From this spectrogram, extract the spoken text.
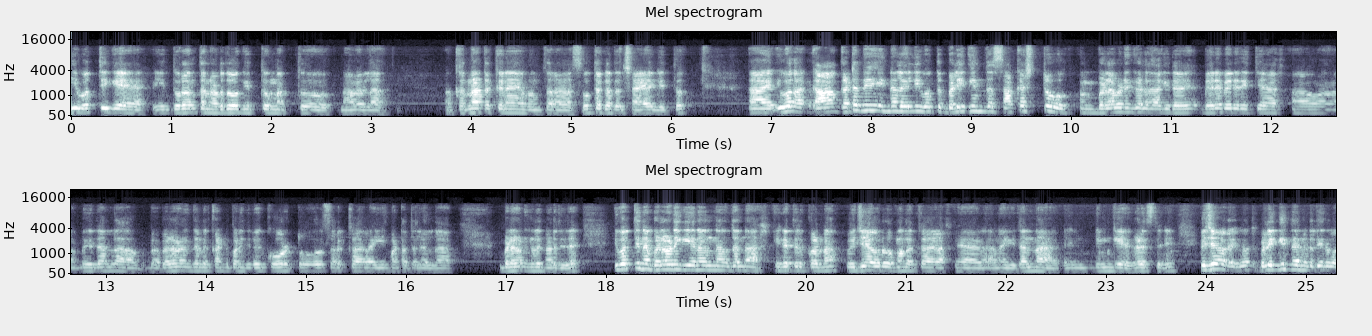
ಈ ಹೊತ್ತಿಗೆ ಈ ದುರಂತ ನಡೆದೋಗಿತ್ತು ಮತ್ತು ನಾವೆಲ್ಲ ಕರ್ನಾಟಕನೇ ಒಂಥರ ಸೂತಕದ ಛಾಯೆಯಲ್ಲಿತ್ತು. ಇವ ಆ ಘಟನೆ ಹಿನ್ನೆಲೆಯಲ್ಲಿ ಇವತ್ತು ಬೆಳಿಗ್ಗೆಯಿಂದ ಸಾಕಷ್ಟು ಬೆಳವಣಿಗೆಗಳಾಗಿದೆ. ಬೇರೆ ಬೇರೆ ರೀತಿಯ ಇದೆಲ್ಲ ಬೆಳವಣಿಗೆಗಳು ಕಂಡು ಬಂದಿದೆ ಕೋರ್ಟು, ಸರ್ಕಾರ ಈ ಮಟ್ಟದಲ್ಲೆಲ್ಲ ಬೆಳವಣಿಗೆಗಳು ನಡೆದಿದೆ. ಇವತ್ತಿನ ಬೆಳವಣಿಗೆ ಏನನ್ನ ಅದನ್ನ ಈಗ ತಿಳ್ಕೊಳ್ಳೋಣ. ವಿಜಯ್ ಅವರ ಮೂಲಕ ನಾನು ಇದನ್ನ ನಿಮ್ಗೆ ಹೇಳಿಸ್ತೀನಿ. ವಿಜಯ್ ಅವರು, ಇವತ್ತು ಬೆಳಿಗ್ಗಿಂದ ನಡೆದಿರುವ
